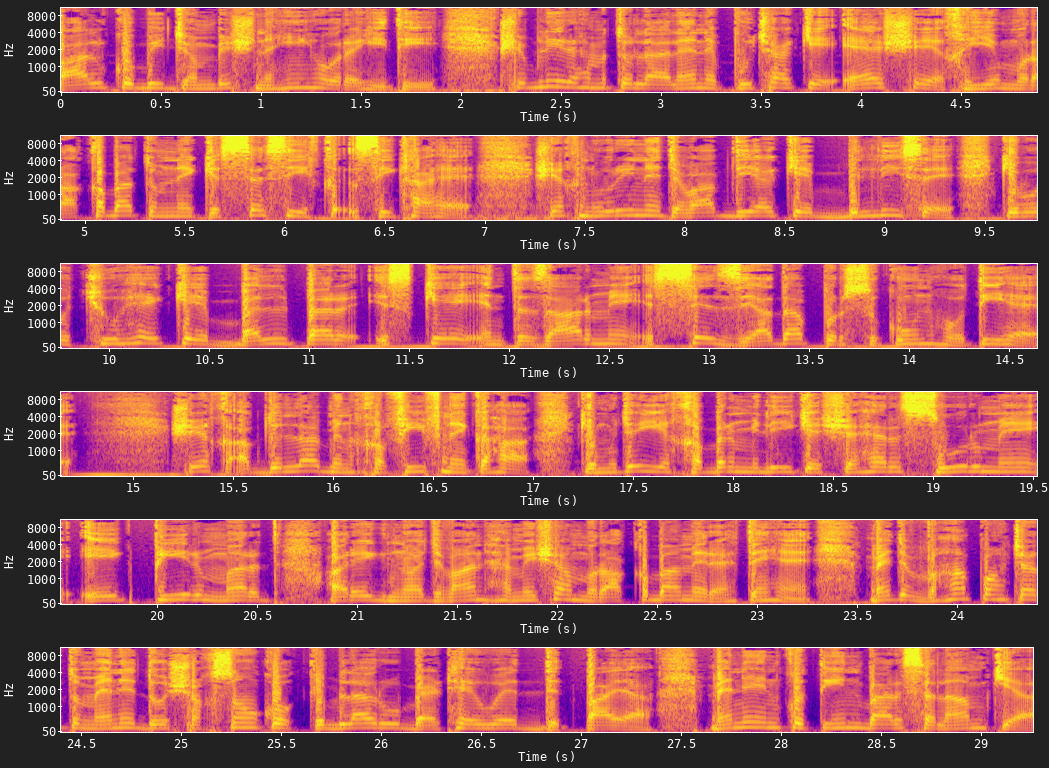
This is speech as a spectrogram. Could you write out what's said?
بال کو بھی جنبش نہیں ہو رہی تھی۔ شبلی رحمۃ اللہ علیہ نے پوچھا کہ، اے شیخ، یہ مراقبہ تم نے کس سے سیکھ سیکھا ہے؟ شیخ نوری نے جواب دیا کہ، بلی سے، کہ وہ چوہے کے بل پر اس کے انتظار میں اس سے زیادہ پرسکون ہوتی ہے۔ شیخ عبداللہ بن خفیف نے کہا کہ، مجھے یہ خبر ملی کہ شہر سور میں ایک پیر مرد اور ایک نوجوان ہمیشہ مراقبہ میں رہتے ہیں۔ میں جب وہاں پہنچا تو میں نے دو شخصوں کو قبلہ رو بیٹھے ہوئے پایا۔ میں نے ان کو تین بار سلام کیا،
